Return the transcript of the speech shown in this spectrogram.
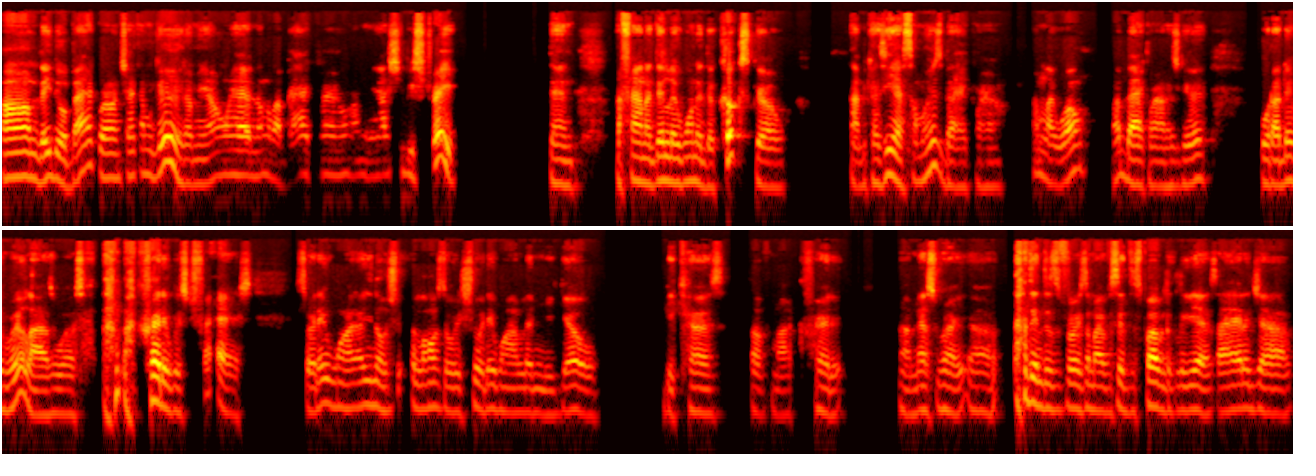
Um, they do a background check. I'm good. I mean, I don't have none of my background. I mean, I should be straight. Then I found out they let one of the cooks go, not because he had some of his background. I'm like, well, my background is good. What I didn't realize was my credit was trash. So they want, you know, long story short, they want to let me go because of my credit. Um, that's right. Uh, I think this is the first time I ever said this publicly. Yes, I had a job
